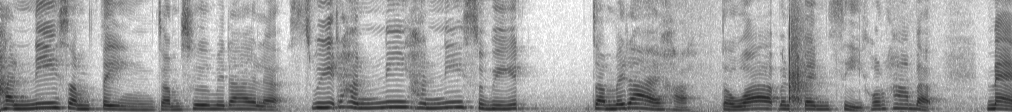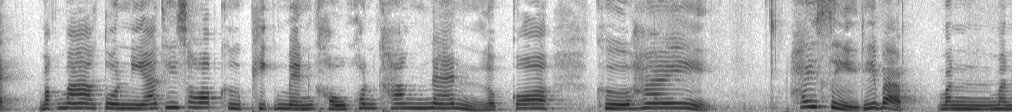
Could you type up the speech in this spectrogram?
Honey Something จำชื่อไม่ได้แล้ว Sweet Honey Honey Sweet จำไม่ได้ค่ะ แต่ว่ามันเป็นสีค่อนข้างแบบแมตต์มาก ๆ ตัวเนี้ยที่ชอบคือพิกเมนต์เขาค่อนข้างแน่น แล้วก็คือให้ ให้สีที่แบบมันมัน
